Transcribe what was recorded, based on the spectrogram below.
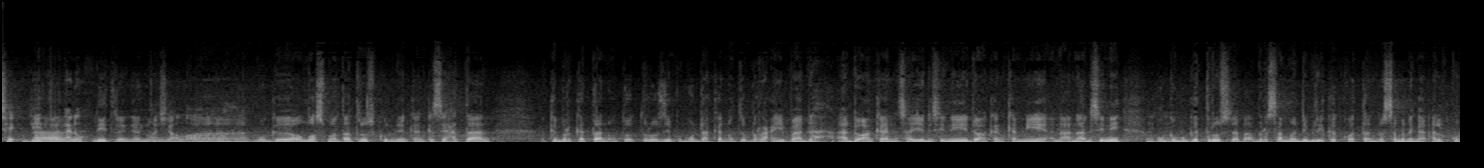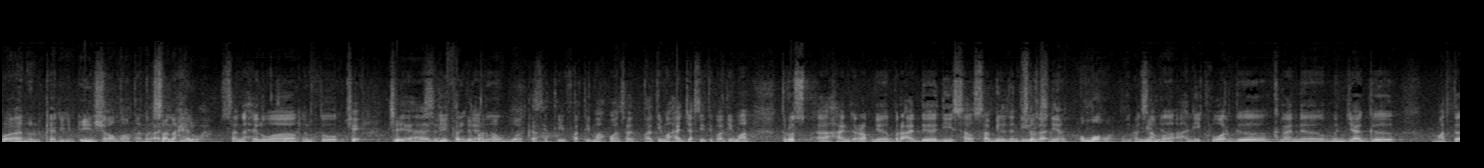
cik di Terengganu. Di Terengganu. Masya-Allah. Uh, moga Allah SWT terus kurniakan kesihatan keberkatan untuk terus dipermudahkan untuk beribadah. Uh, doakan saya di sini, doakan kami anak-anak di sini mm-hmm. moga-moga terus dapat bersama diberi kekuatan bersama dengan Al-Quranul Karim. Insya-Allah taala. Sana helwa. Sana helwa untuk cik Cik ha, Siti Fatimah Abu Bakar. Siti Fatimah Puan Fatimah Hajah Siti Fatimah terus uh, harapnya berada di Salsabil nanti Ustaz ya. Allah bersama ya. ahli keluarga hmm. kerana menjaga mata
